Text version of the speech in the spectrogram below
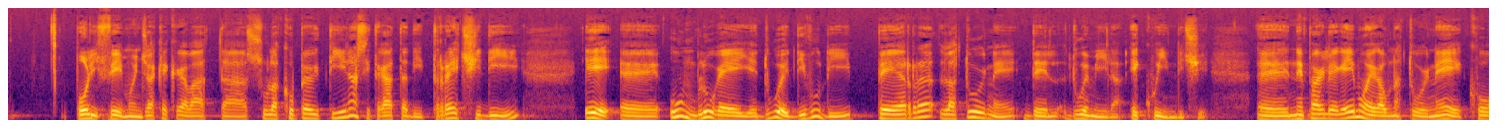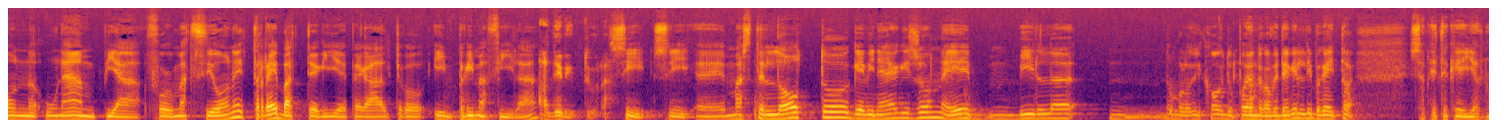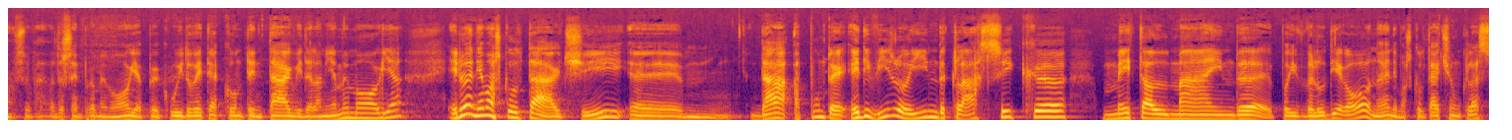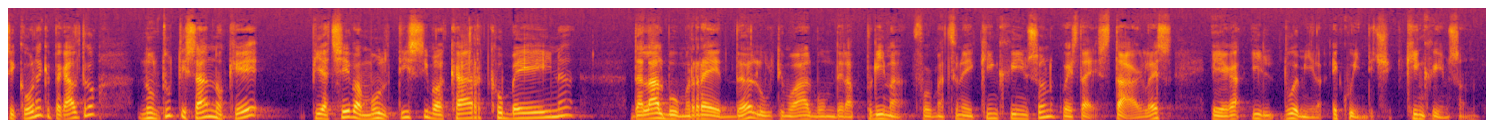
polifemo in giacca e cravatta sulla copertina, si tratta di tre CD e eh, un Blu-ray e due DVD per la tournée del 2015. Eh, ne parleremo, era una tournée con un'ampia formazione, tre batterie peraltro in prima fila. Addirittura. Sì, sì, eh, Mastellotto, Gavin Harrison e Bill, mm, non me lo ricordo, poi andrò a vedere il libretto. Sapete che io so, vado sempre a memoria, per cui dovete accontentarvi della mia memoria. E noi andiamo a ascoltarci ehm, da, appunto, è diviso in The Classic Metal Mind, poi ve lo dirò, noi andiamo ad ascoltarci un classicone che peraltro non tutti sanno che piaceva moltissimo a Kurt Cobain dall'album Red, l'ultimo album della prima formazione di King Crimson, questa è Starless, era il 2015, King Crimson.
